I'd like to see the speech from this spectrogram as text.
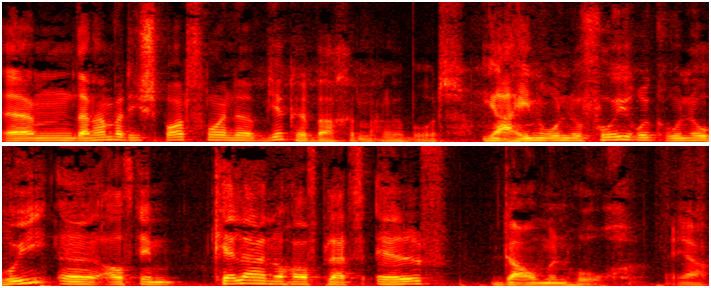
Ähm, dann haben wir die Sportfreunde Birkelbach im Angebot. Ja, Hinrunde Fui, Rückrunde Hui. Äh, aus dem Keller noch auf Platz 11. Daumen hoch. Ja.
